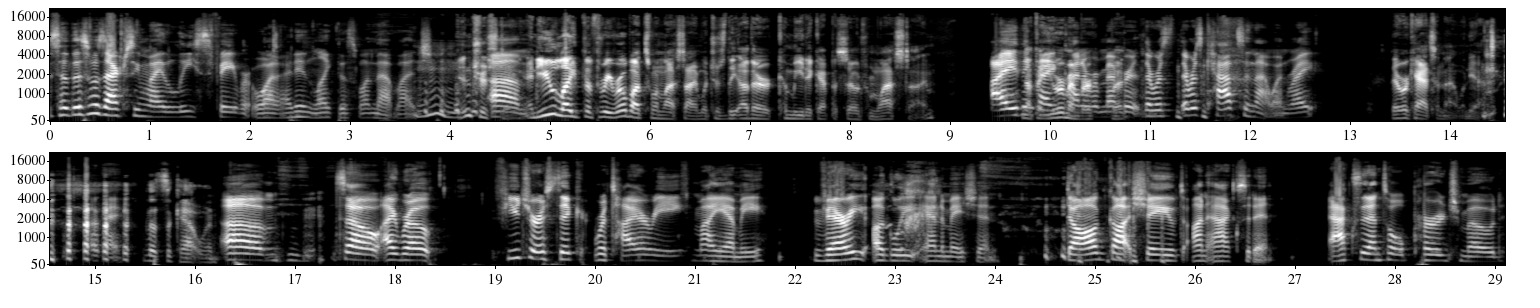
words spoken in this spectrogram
So this was actually my least favorite one. I didn't like this one that much. Mm. Interesting. Um, and you liked the three robots one last time, which was the other comedic episode from last time. I think I kind remember, of remember there was there was cats in that one, right? There were cats in that one, yeah. Okay. That's the cat one. Um so I wrote futuristic retiree Miami, very ugly animation. Dog got shaved on accident. Accidental purge mode.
